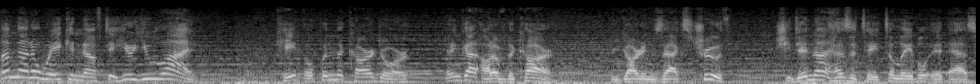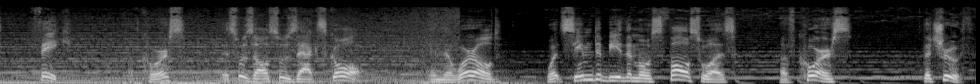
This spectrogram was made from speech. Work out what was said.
I'm not awake enough to hear you lie. Kate opened the car door and got out of the car. Regarding Zach's truth, she did not hesitate to label it as fake. Of course, this was also Zach's goal. In the world, what seemed to be the most false was, of course, the truth.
